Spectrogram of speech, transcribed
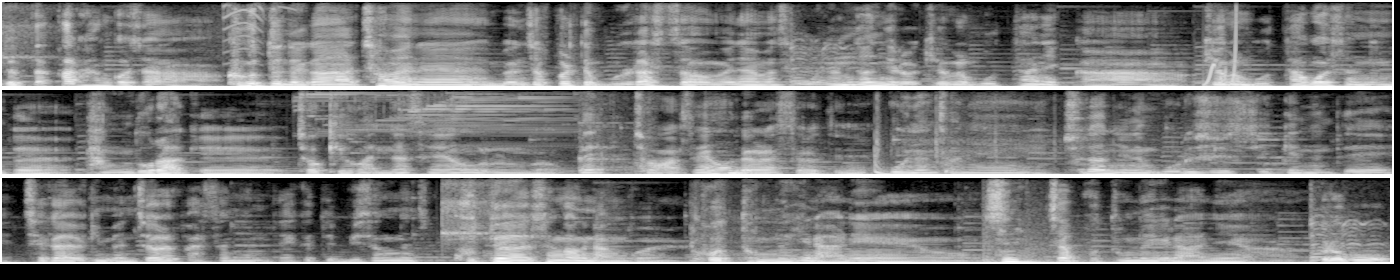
냅다 깔 한 거잖아. 그것도 내가 처음에는 면접 볼 때 몰랐어. 왜냐면 5년 전 일을 기억 을 못하니까 기억을 못하고 있었는데 당돌하게 저 기억 안 나세요? 그러는 거야 네? 저 아세요? 내가 그랬어 그랬더니 5년 전에 추단이는 모르실 수 있겠는데 제가 여기 면접을 봤었는데 그때 미성년자 그때 생각이 난 거예요 보통 얘기는 아니에요 진짜 보통 얘기는 아니야 그리고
